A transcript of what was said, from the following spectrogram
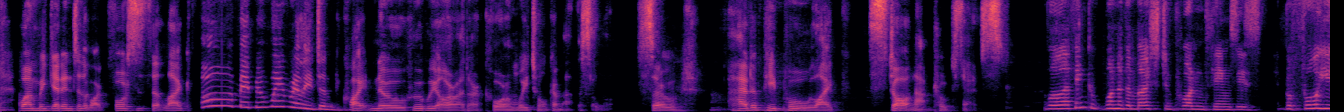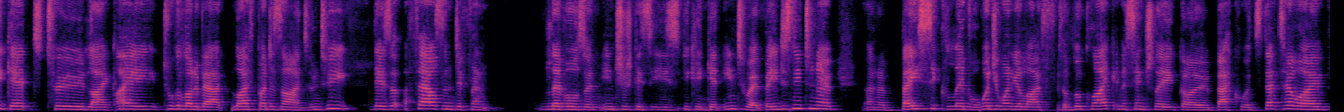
when we get into the workforce is that, like, oh, maybe we really didn't quite know who we are at our core, and we talk about this a lot. So, mm. how do people like start that process? Well, I think one of the most important things is before you get to like I talk a lot about life by design. So until you, there's a, thousand different levels and intricacies you can get into it, but you just need to know on a basic level what do you want your life to look like and essentially go backwards. That's how I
